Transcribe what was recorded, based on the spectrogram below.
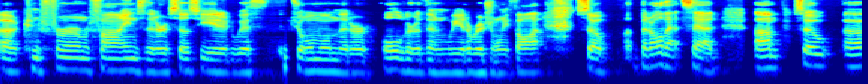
uh, confirmed finds that are associated with Jomon that are older than we had originally thought. So, but all that said, um, so uh,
